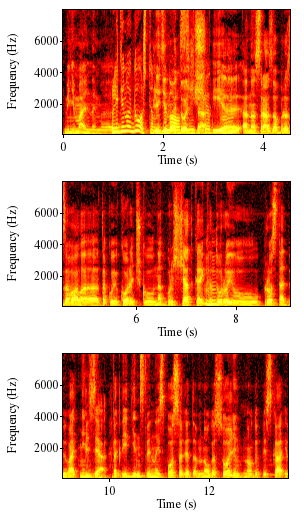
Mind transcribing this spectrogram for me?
минимальным... Э, ледяной дождь он Ледяной дождь, еще. да. И угу. она сразу образовала такую корочку над брусчаткой, угу. которую просто отбивать нельзя. Так единственный способ это много соли, много песка и,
